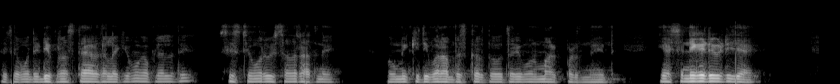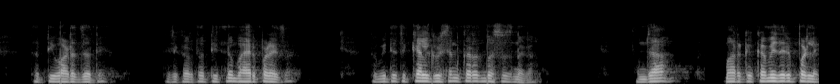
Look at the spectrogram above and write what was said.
त्याच्यामध्ये डिफरन्स तयार झाला की मग आपल्याला ते सिस्टीमवर विश्वास राहत नाही. मग मी किती पण अभ्यास करतो तरी पण मार्क पडत नाहीत. ही अशी निगेटिव्हिटी जी आहे तर ती वाढत जाते. त्याच्याकरता तिथनं बाहेर पडायचं. तर मी त्याचं कॅल्क्युलेशन करत बसूच नका. समजा मार्क कमी जरी पडले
